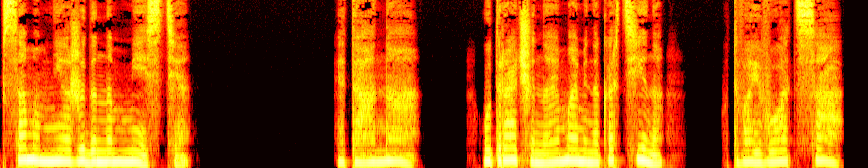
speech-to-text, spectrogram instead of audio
в самом неожиданном месте. Это она, утраченная мамина картина у твоего отца.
